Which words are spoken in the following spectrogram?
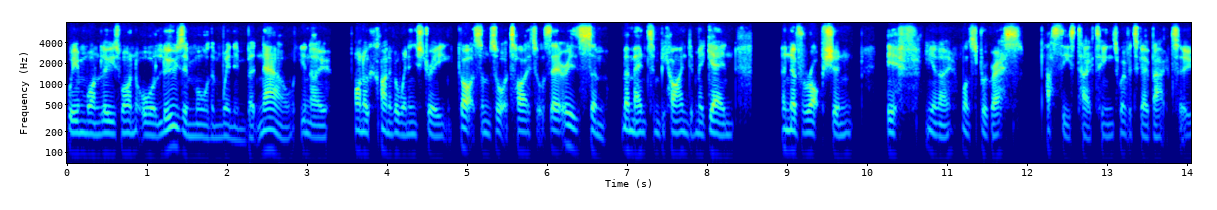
win one, lose one, or losing more than winning. But now, you know, on a kind of a winning streak, got some sort of titles. There is some momentum behind him again. Another option if, you know, wants to progress past these tag teams, whether to go back to,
